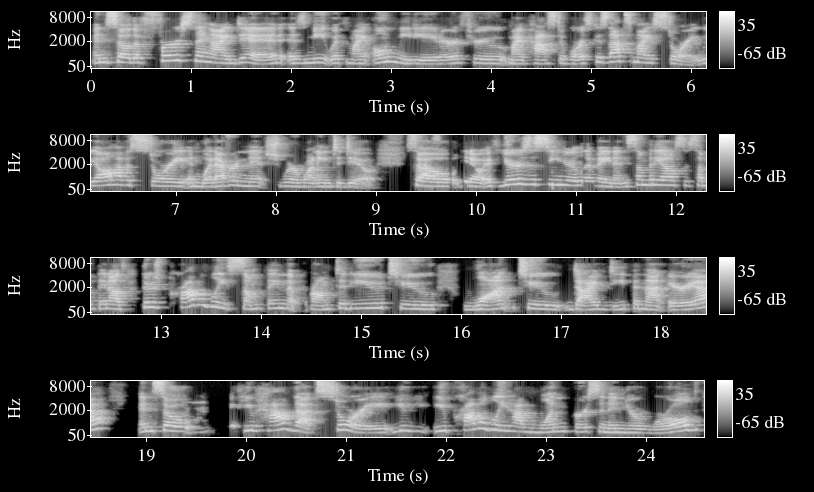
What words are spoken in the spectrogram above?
And so the first thing I did is meet with my own mediator through my past divorce, because that's my story. We all have a story in whatever niche we're wanting to do. So, you know, if yours is senior living and somebody else is something else, there's probably something that prompted you to want to dive deep in that area. And so mm-hmm if you have that story, you you probably have one person in your world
